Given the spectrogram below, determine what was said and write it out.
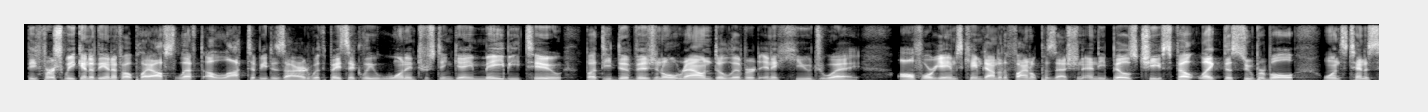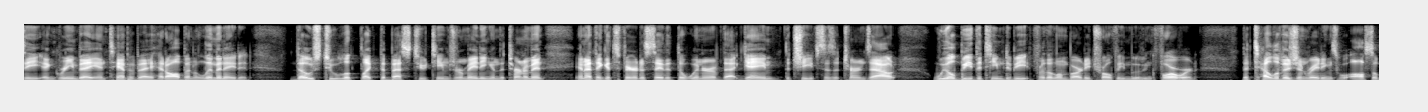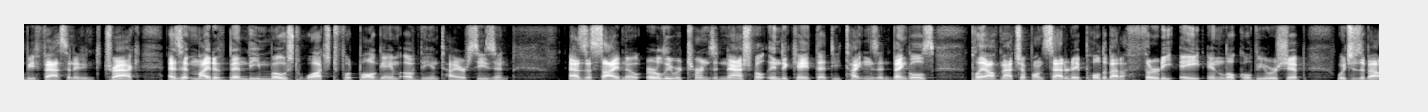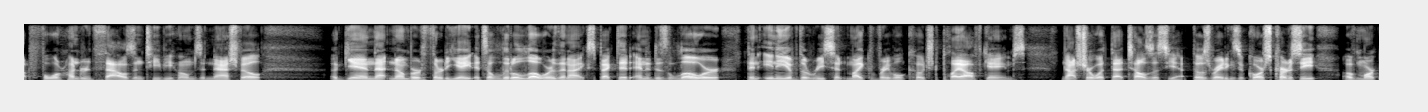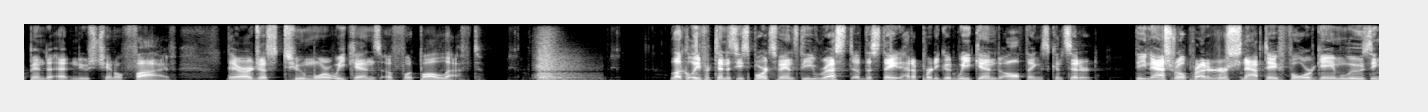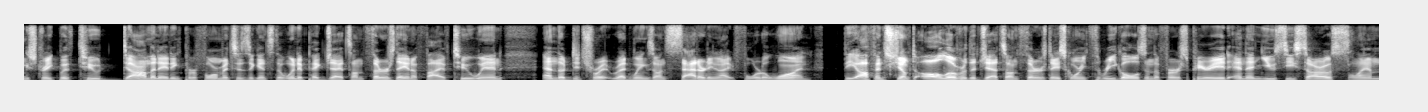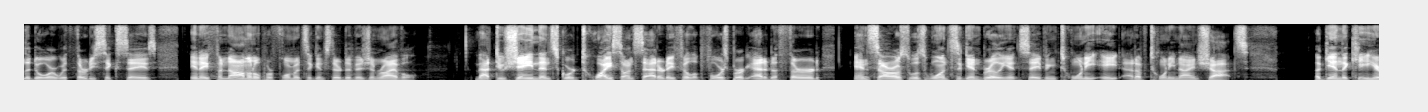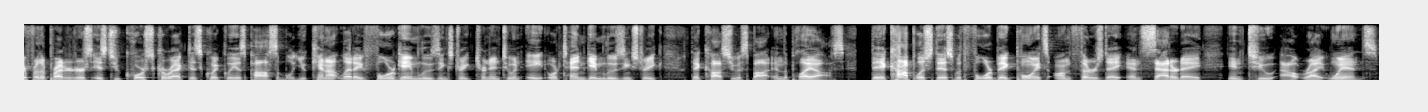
The first weekend of the NFL playoffs left a lot to be desired, with basically one interesting game, maybe two, but the divisional round delivered in a huge way. All four games came down to the final possession, and the Bills Chiefs felt like the Super Bowl once Tennessee and Green Bay and Tampa Bay had all been eliminated. Those two looked like the best two teams remaining in the tournament, and I think it's fair to say that the winner of that game, the Chiefs as it turns out, will be the team to beat for the Lombardi Trophy moving forward. The television ratings will also be fascinating to track, as it might have been the most watched football game of the entire season. As a side note, early returns in Nashville indicate that the Titans and Bengals playoff matchup on Saturday pulled about a 38 in local viewership, which is about 400,000 TV homes in Nashville. Again, that number 38, it's a little lower than I expected, and it is lower than any of the recent Mike Vrabel coached playoff games. Not sure what that tells us yet. Those ratings, of course, courtesy of Mark Binda at News Channel 5. There are just two more weekends of football left. Luckily for Tennessee sports fans, the rest of the state had a pretty good weekend, all things considered. The Nashville Predators snapped a four game losing streak with two dominating performances against the Winnipeg Jets on Thursday in a 5 2 win, and the Detroit Red Wings on Saturday night 4 1. The offense jumped all over the Jets on Thursday, scoring three goals in the first period, and then Juuse Saros slammed the door with 36 saves in a phenomenal performance against their division rival. Matt Duchene then scored twice on Saturday. Filip Forsberg added a third, and Saros was once again brilliant, saving 28 out of 29 shots. Again, the key here for the Predators is to course correct as quickly as possible. You cannot let a four game losing streak turn into an eight or 10 game losing streak that costs you a spot in the playoffs. They accomplished this with four big points on Thursday and Saturday in two outright wins.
